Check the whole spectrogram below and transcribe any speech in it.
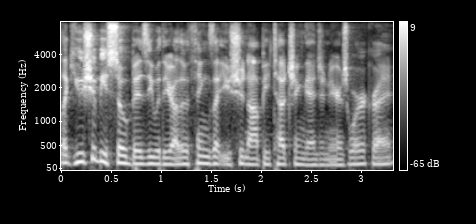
Like you should be so busy with your other things that you should not be touching the engineer's work, right?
